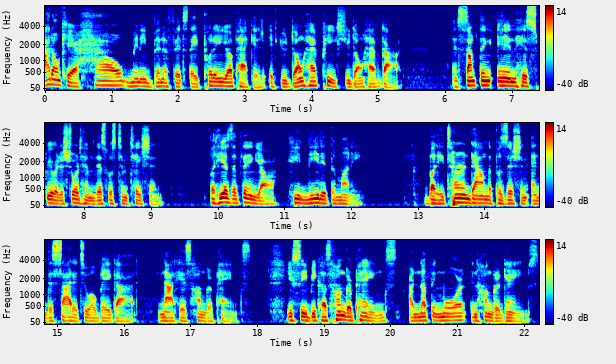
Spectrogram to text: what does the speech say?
I don't care how many benefits they put in your package. If you don't have peace, you don't have God. And something in his spirit assured him this was temptation. But here's the thing, y'all. He needed the money. But he turned down the position and decided to obey God, not his hunger pangs. You see, because hunger pangs are nothing more than hunger games.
